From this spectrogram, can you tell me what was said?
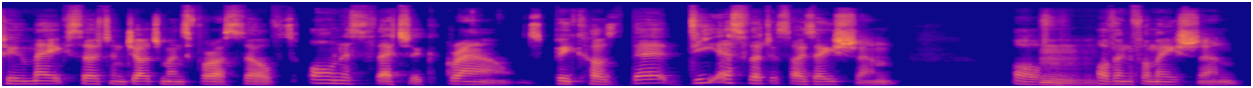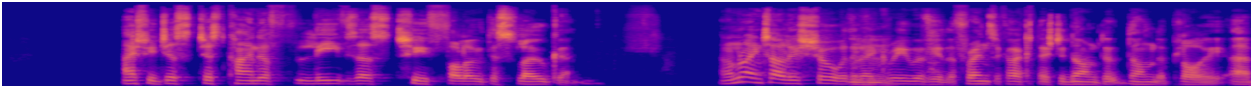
to make certain judgments for ourselves on aesthetic grounds because their de-aestheticization of mm. of information actually just just kind of leaves us to follow the slogan and I'm not entirely sure whether mm-hmm. I agree with you that forensic architecture don't, don't deploy uh,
